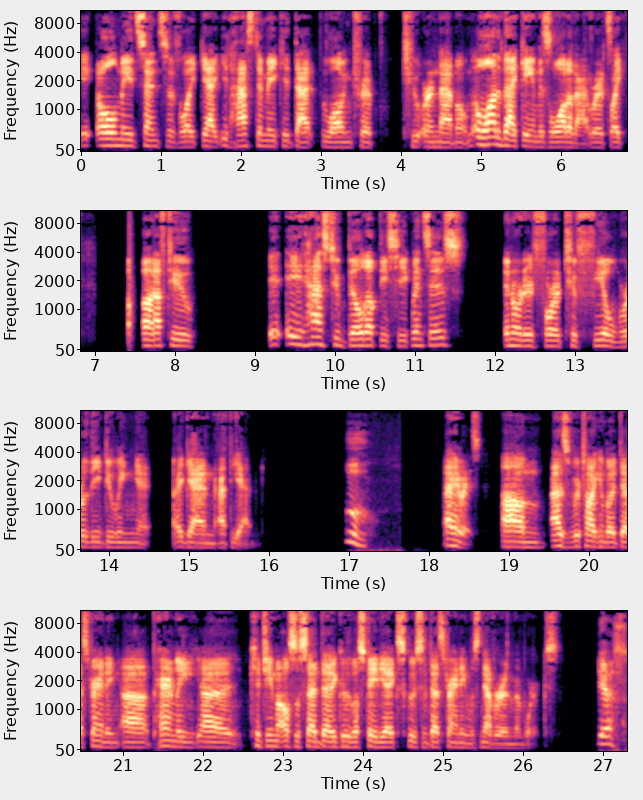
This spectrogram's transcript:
It all made sense of like, yeah, it has to make it that long trip to earn that moment. A lot of that game is a lot of that where it's like, I have to. It it has to build up these sequences in order for it to feel worthy doing it again at the end. Ooh. Anyways, um, as we're talking about Death Stranding, uh, apparently uh, Kojima also said that a Google Stadia exclusive Death Stranding was never in the works. yes.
